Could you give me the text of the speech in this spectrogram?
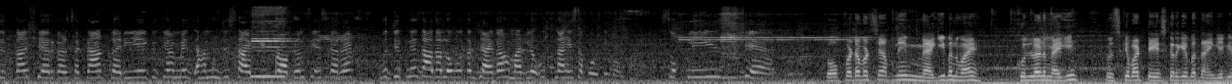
जितना शेयर कर सकते हैं आप करिए क्योंकि हमें हम जिस टाइप की प्रॉब्लम फेस कर रहे हैं वो जितने ज़्यादा लोगों तक जाएगा हमारे लिए उतना ही सपोर्टिव होगा। सो प्लीज़ शेयर तो फटाफट से अपनी मैगी बनवाएँ कुल्लड़ मैगी फिर उसके बाद टेस्ट करके बताएँगे कि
